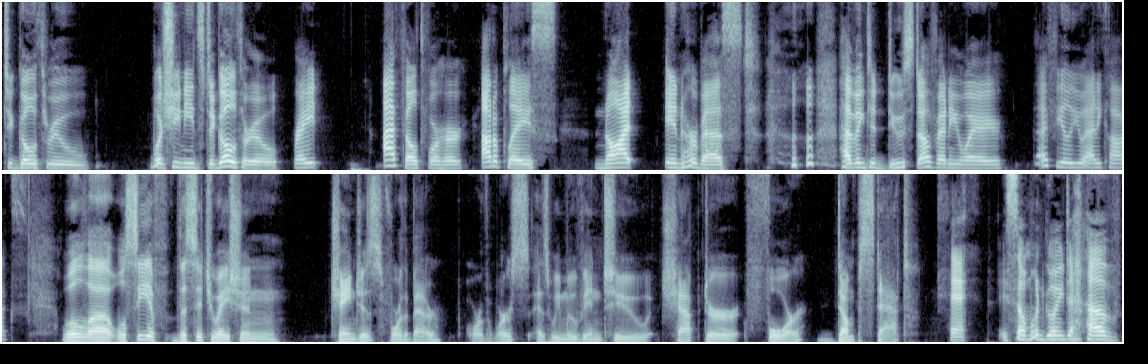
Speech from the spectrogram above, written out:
to go through what she needs to go through, right? I felt for her. Out of place, not in her best, having to do stuff anyway. I feel you, Addie Cox. We'll uh, we'll see if the situation changes for the better or the worse as we move into chapter four, dump stat, Is someone going to have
